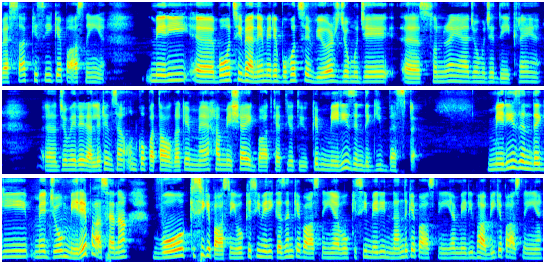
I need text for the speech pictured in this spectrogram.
वैसा किसी के पास नहीं है। मेरी बहुत सी बहनें, मेरे बहुत से व्यूअर्स जो मुझे सुन रहे हैं, जो मुझे देख रहे हैं जो मेरे रिलेटिव्स हैं, उनको पता होगा कि मैं हमेशा एक बात कहती होती हूँ कि मेरी ज़िंदगी बेस्ट है। मेरी ज़िंदगी में जो मेरे पास है ना, वो किसी के पास नहीं, वो किसी मेरी कज़न के पास नहीं है, वो किसी मेरी नंद के पास नहीं है, मेरी भाभी के पास नहीं है,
